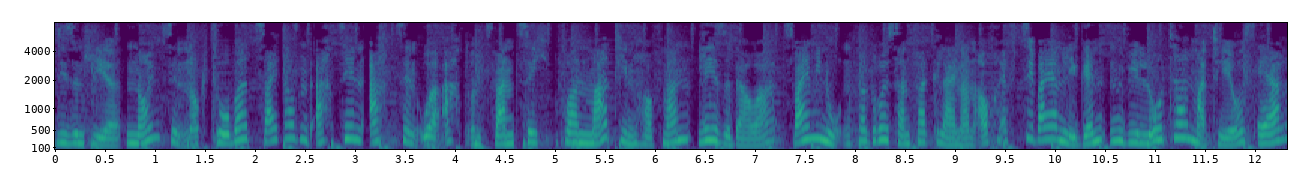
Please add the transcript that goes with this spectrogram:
Sie sind hier, 19. Oktober 2018, 18.28 Uhr, von Martin Hoffmann, Lesedauer, 2 Minuten vergrößern verkleinern auch FC Bayern-Legenden wie Lothar Matthäus, R.,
